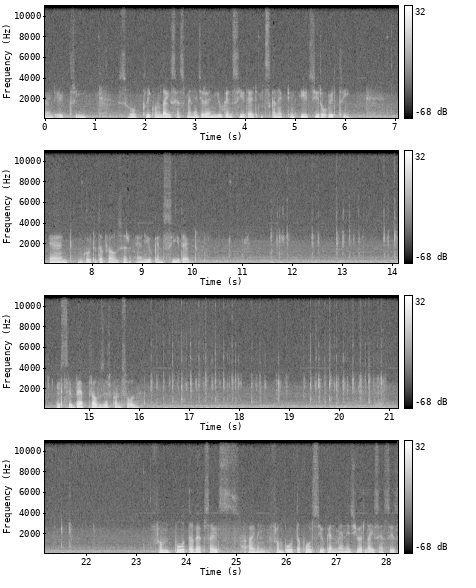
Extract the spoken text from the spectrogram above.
and 83 so click on license manager and you can see that it's connecting 8083 and go to the browser and you can see that it's a web browser console. From both the websites I mean from both the ports you can manage your licenses.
